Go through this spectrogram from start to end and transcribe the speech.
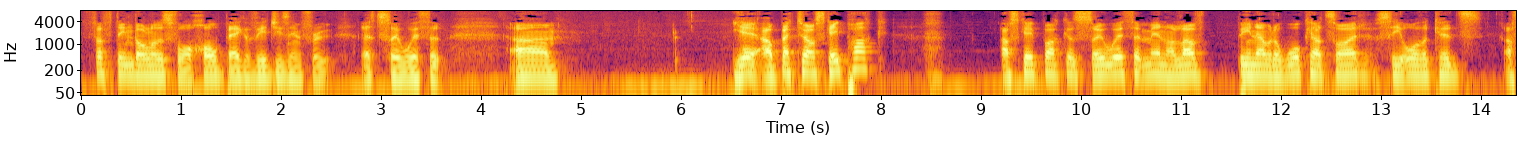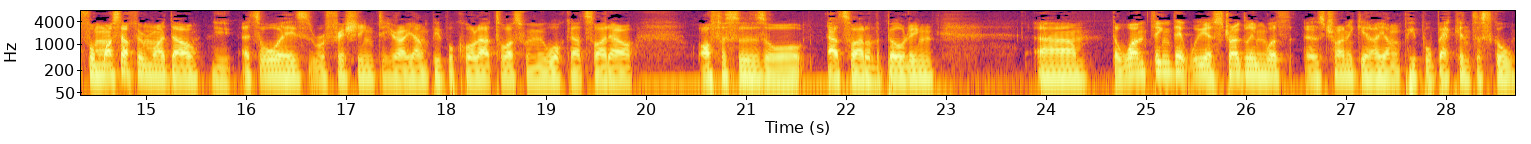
Fifteen dollars for a whole bag of veggies and fruit. It's so worth it. Um, yeah, our back to our skate park. Our skate park is so worth it, man. I love being able to walk outside, see all the kids. Uh, for myself and Rydell, Yeah. it's always refreshing to hear our young people call out to us when we walk outside our offices or outside of the building. Um, the one thing that we are struggling with is trying to get our young people back into school.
